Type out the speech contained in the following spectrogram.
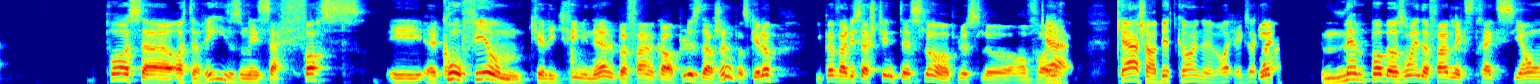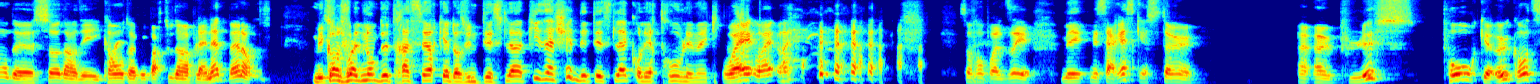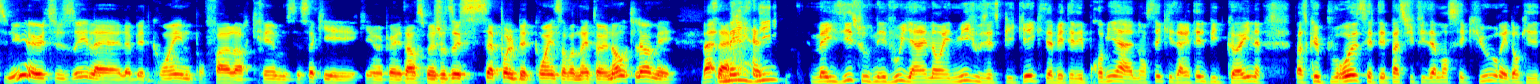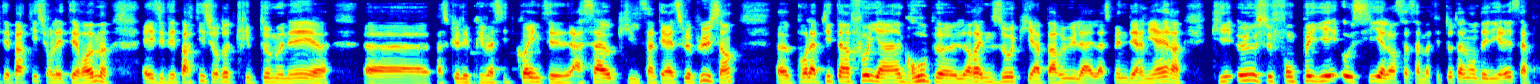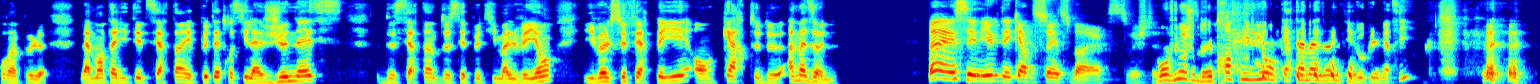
pas ça autorise, mais ça force et euh, confirme que les criminels peuvent faire encore plus d'argent parce que là, ils peuvent aller s'acheter une Tesla en plus, là, en volant. Cash, cash en Bitcoin, euh, ouais, exactement. Ouais. Même pas besoin de faire de l'extraction de ça dans des comptes un peu partout dans la planète. Ben non. Mais quand je vois le nombre de traceurs qu'il y a dans une Tesla, qu'ils achètent des Tesla qu'on les retrouve, les mecs. Ouais, ouais, ouais. ça, faut pas le dire. Mais, mais ça reste que c'est un, un, un plus pour que eux continuent à utiliser la- le Bitcoin pour faire leurs crimes. C'est ça qui est, qui est un peu intense. Mais je veux dire, si c'est pas le Bitcoin, ça va en être un autre, là, mais Bah, Ça- Maisie, Maisie, souvenez-vous, il y a un an et demi, je vous expliquais qu'ils avaient été les premiers à annoncer qu'ils arrêtaient le Bitcoin parce que pour eux, c'était pas suffisamment secure et donc ils étaient partis sur l'Ethereum et ils étaient partis sur d'autres crypto-monnaies euh, euh, parce que les privacy coins, c'est à ça qu'ils s'intéressent le plus. Hein. Euh, pour la petite info, il y a un groupe euh, Lorenzo qui est apparu la, la semaine dernière qui eux se font payer aussi. Alors ça, ça m'a fait totalement délirer. Ça prouve un peu le, la mentalité de certains et peut-être aussi la jeunesse de certains de ces petits malveillants. Ils veulent se faire payer en carte de Amazon. ben, c'est mieux que des cartes du Saint-Hubert, si tu veux, je te dis. Bonjour, je voudrais 30 millions en carte Amazon, s'il vous plaît, merci.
